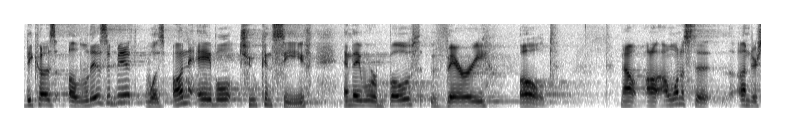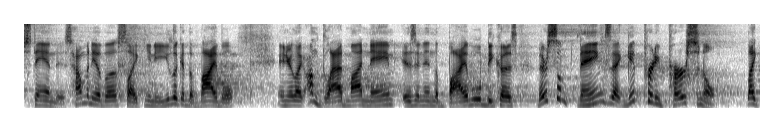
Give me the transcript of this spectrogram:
because Elizabeth was unable to conceive, and they were both very old. Now, I want us to understand this. How many of us, like, you know, you look at the Bible and you're like, I'm glad my name isn't in the Bible because there's some things that get pretty personal. Like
